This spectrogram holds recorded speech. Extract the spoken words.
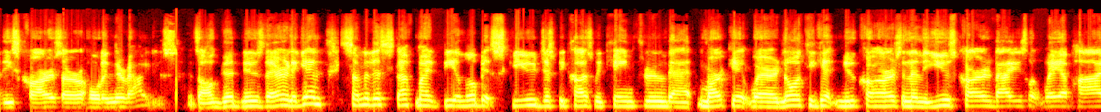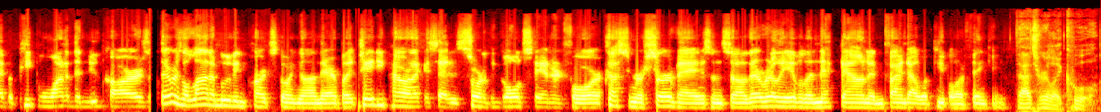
These cars are holding their values. It's all good news there. And again, some of this stuff might be a little bit skewed just because we came through that market where no one could get new cars and then the used car values went way up high, but people wanted the new cars. There was a lot of moving parts going on there. But JD Power, like I said, is sort of the gold standard for customer surveys. And so they're really able to neck down and find out what people are thinking. That's really cool.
